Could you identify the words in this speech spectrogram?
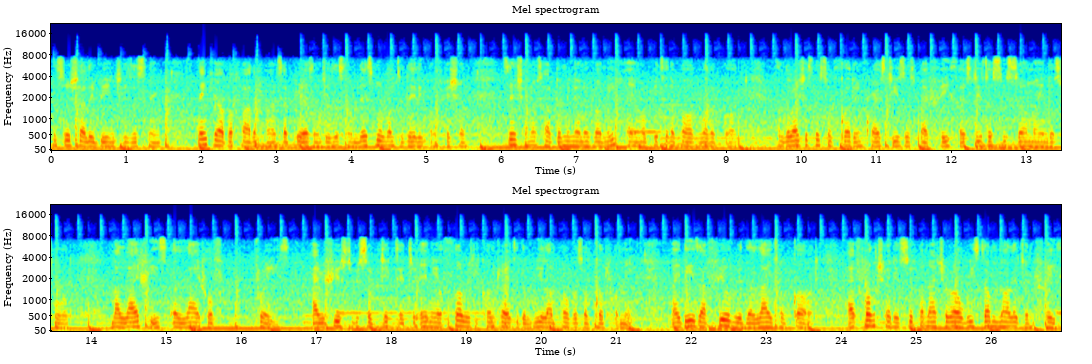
And so shall it be in Jesus' name. Thank you, Abba Father, for answer prayers in Jesus' name. Let's move on to daily confession. Sin shall not have dominion over me. I am operating the power of the Word of God and the righteousness of God in Christ Jesus by faith, as Jesus is so am I in this world. My life is a life of praise. I refuse to be subjected to any authority contrary to the will and purpose of God for me. My days are filled with the light of God. I function in supernatural wisdom, knowledge, and faith.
